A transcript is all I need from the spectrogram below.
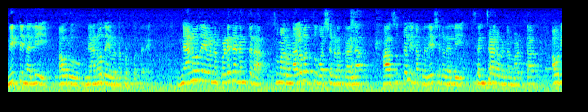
ನಿಟ್ಟಿನಲ್ಲಿ ಅವರು ಜ್ಞಾನೋದಯವನ್ನ ಪಡ್ಕೋತಾರೆ. ಜ್ಞಾನೋದಯವನ್ನು ಪಡೆದ ನಂತರ ಸುಮಾರು ನಲವತ್ತು ವರ್ಷಗಳ ಕಾಲ ಆ ಸುತ್ತಲಿನ ಪ್ರದೇಶಗಳಲ್ಲಿ ಸಂಚಾರವನ್ನ ಮಾಡ್ತಾ ಅವರು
